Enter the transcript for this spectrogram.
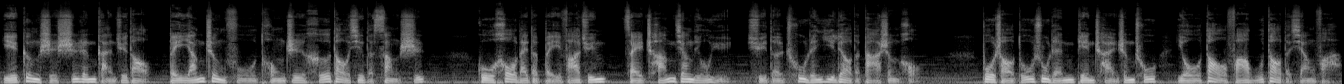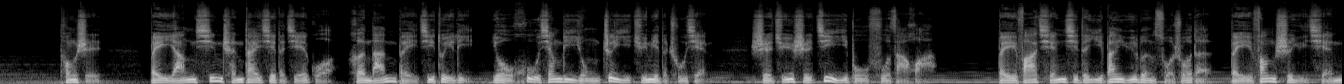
也更使时人感觉到北洋政府统治合道性的丧失。故后来的北伐军在长江流域取得出人意料的大胜后。不少读书人便产生出有道伐无道的想法，同时，北洋新陈代谢的结果和南北既对立又互相利用这一局面的出现，使局势进一步复杂化。北伐前夕的一般舆论所说的北方时与前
